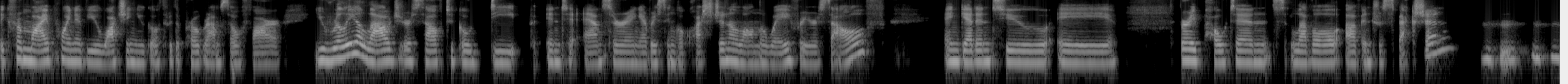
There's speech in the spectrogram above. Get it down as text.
like from my point of view watching you go through the program so far you really allowed yourself to go deep into answering every single question along the way for yourself and get into a very potent level of introspection. Mm-hmm, mm-hmm.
